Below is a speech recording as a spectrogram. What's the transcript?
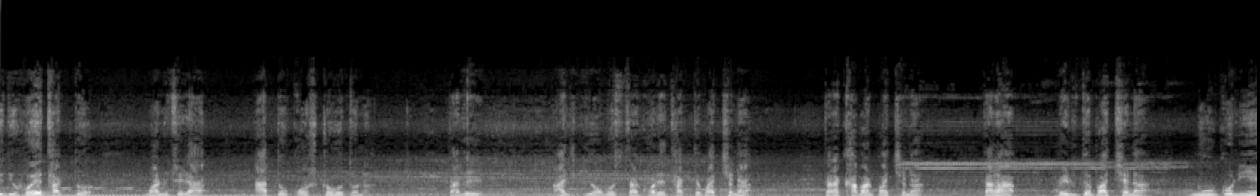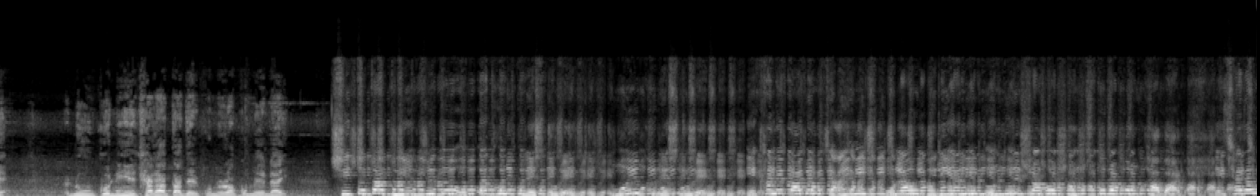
যদি হয়ে থাকতো, মানুষের এত কষ্ট হতো না। তাদের আজ কি অবস্থা? ঘরে থাকতে পারছে না, তারা খাবার পাচ্ছে না, তারা বেরোতে পারছে না, নৌকো নিয়ে নৌকো নিয়ে ছাড়া তাদের কোনো রকম এ নাই। শীততাপ নিয়ন্ত্রিত অত্যাধুনিক রেস্টুরেন্ট ময়ূখ রেস্টুরেন্ট এখানে পাবেন চাইনিজ পোলাও, বিরিয়ানি, তন্দুরি সহ সমস্ত রকম খাবার। এছাড়াও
